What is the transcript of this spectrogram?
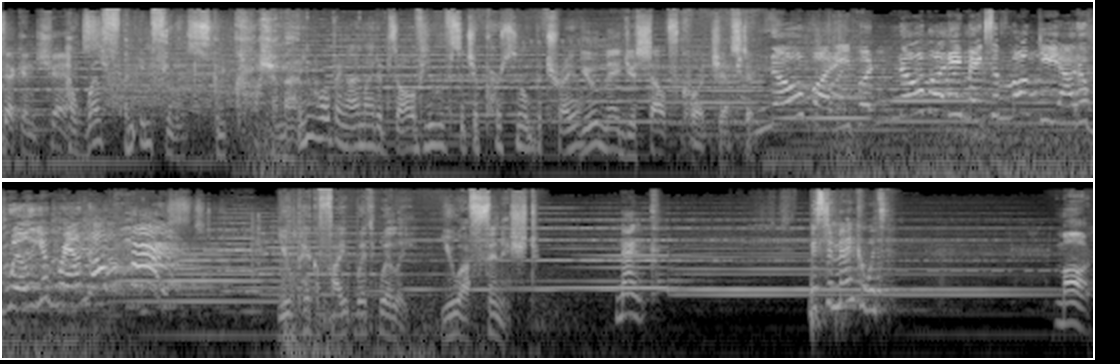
second chance. How wealth and influence can crush a man. Are you hoping I might absolve you of such a personal betrayal? You made yourself court jester. Nobody but nobody makes a monkey out of William Randolph Hearst. You pick a fight with Willie, you are finished. Mank. Mr. Mankiewicz. Mark,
